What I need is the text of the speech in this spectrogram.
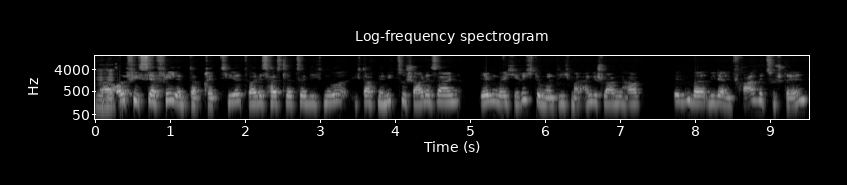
mhm. Äh, häufig sehr fehlinterpretiert, weil das heißt letztendlich nur, ich darf mir nicht zu schade sein, irgendwelche Richtungen, die ich mal eingeschlagen habe, immer wieder in Frage zu stellen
